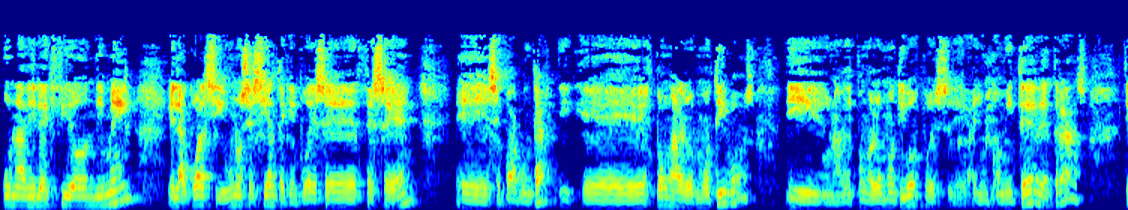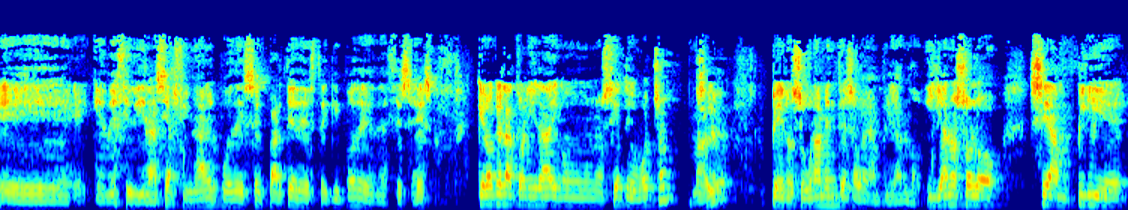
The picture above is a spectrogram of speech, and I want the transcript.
una dirección de email en la cual si uno se siente que puede ser CSE, eh, se puede apuntar y que exponga los motivos y una vez ponga los motivos pues eh, hay un comité detrás eh, que decidirá si al final puede ser parte de este equipo de, de CSS. Creo que en la actualidad hay unos 7 u 8, ¿vale? Pero seguramente se vaya ampliando. Y ya no solo se amplíe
